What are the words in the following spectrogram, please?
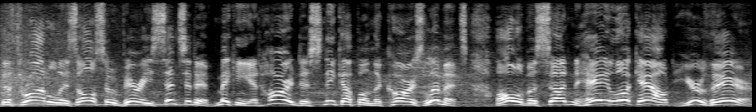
The throttle is also very sensitive, making it hard to sneak up on the car's limits. All of a sudden, hey, look out, you're there.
